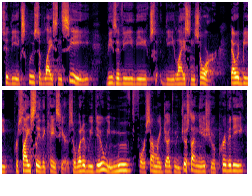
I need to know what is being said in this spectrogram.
to the exclusive licensee vis-a-vis the, the licensor. That would be precisely the case here. So what did we do? We moved for summary judgment just on the issue of privity,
